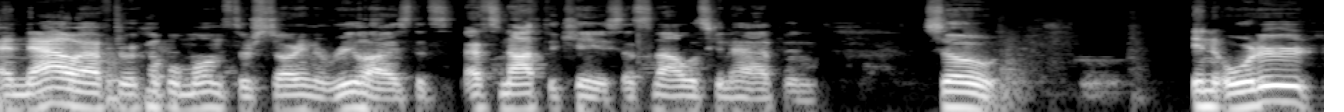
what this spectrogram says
And now, after a couple months, they're starting to realize that's that's not the case. That's not what's going to happen. So, in order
